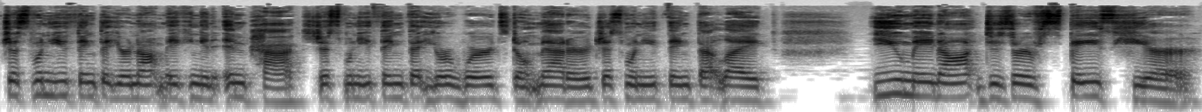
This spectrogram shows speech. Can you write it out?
Just when you think that you're not making an impact, just when you think that your words don't matter, just when you think that like you may not deserve space here,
